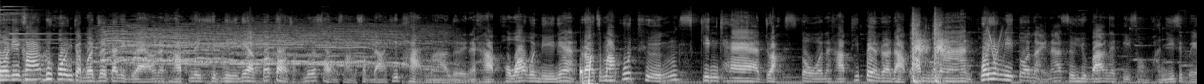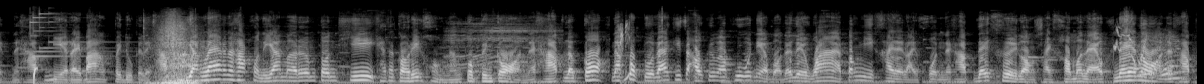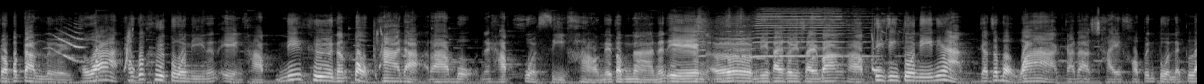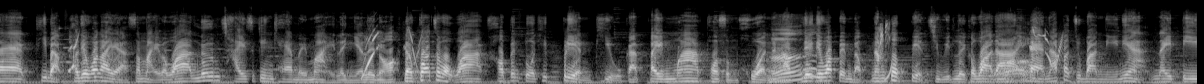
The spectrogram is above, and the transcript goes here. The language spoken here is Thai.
สวัสดีครับทุกคนกลับมาเจอกันอีกแล้วนะครับในคลิปนี้เนี่ยก็ต่อจากเมื่อ 2-3 สัปดาห์ที่ผ่านมาเลยนะครับ เพราะว่าวันนี้เนี่ยเราจะมาพูดถึงสกินแคร์ drugstore นะครับที่เป็นระดับตำนาน ว่ายังมีตัวไหนน่าซื้ออยู่บ้างในปี 2021 นะครับ มีอะไรบ้างไปดูกันเลยครับ อย่างแรกนะครับขออนุญาตมาเริ่มต้นที่ category ของน้ำตบเป็นก่อนนะครับแล้วก็น้ำตบตัวแรกที่จะเอาขึ้นมาพูดเนี่ยบอกได้เลยว่าต้องมีใครหลาย ๆ คนนะครับได้เคยลองใช้เขามาแล้ว แน่นอนนะครับรับประกันเลย เพราะว่าเขาก็คือตัวนี้นั่นเองครับนี่คือน้ำตบ Hada Laboนะครับขวดสีขาวในตำนานนั่นเอง เออ มีใครเคยใช้บ้างครับ จริง ๆ ตัวนี้เนี่ยก็จะบอกว่ากัสใช้เขาเป็นตัวแรก ๆ ที่แบบเขาเรียกว่าอะไรอะสมัยแบบว่าเริ่มใช้สกินแคร์ใหม่ๆอะไรเงี้ยเลยเนาะแล้วก็จะบอกว่าเขาเป็นตัวที่เปลี่ยนผิวกัสไปมากพอสมควรนะครับเรียกได้ว่าเป็นแบบน้ำตบเปลี่ยนชีวิตเลยก็ว่าได้ แต่ณปัจจุบันนี้เนี่ยในปี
